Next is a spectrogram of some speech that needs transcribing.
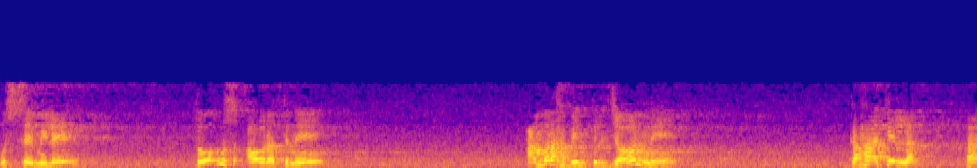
اس سے ملے، تو اس عورت نے امرہ بنت الجون نے کہا کہ ہاں،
